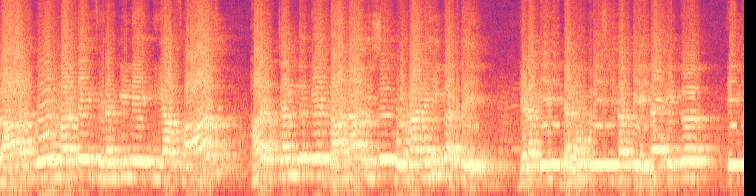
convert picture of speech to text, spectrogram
ਰਾਜ ਕੋ ਮਰਦੇ ਫਿਰੰਗੀ ਨੇ ਕੀਆ ਫਾਜ। ਹਰ ਚੰਦ ਕੇ ਦਾਣਾ ਇਸੇ ਖੋਣਾ ਨਹੀਂ ਕਰਤੇ। ਜਿਹੜਾ ਇਹ ਡੈਮੋਕ੍ਰੇਸੀ ਦਾ ਭੇਦ ਹੈ, ਇੱਕ एक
